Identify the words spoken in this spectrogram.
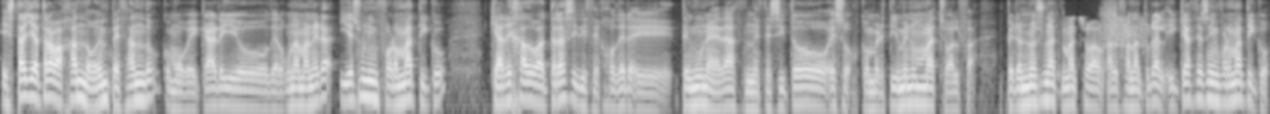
Está ya trabajando o empezando como becario de alguna manera y es un informático que ha dejado atrás y dice, joder, eh, tengo una edad, necesito eso, convertirme en un macho alfa. Pero no es un macho al- alfa natural. ¿Y qué hace ese informático?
